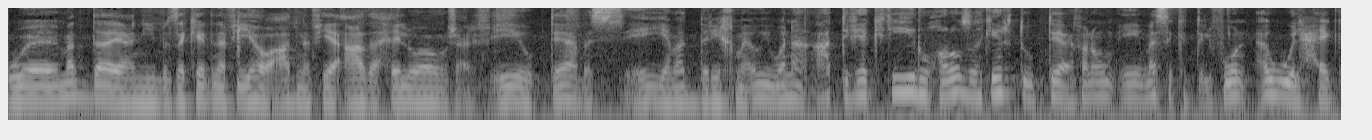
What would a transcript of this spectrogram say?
ومادة يعني ذاكرنا فيها وقعدنا فيها قعدة حلوة ومش عارف إيه وبتاع بس هي مادة رخمة قوي وأنا قعدت فيها كتير وخلاص ذاكرت وبتاع فأنا أقوم إيه ماسك التليفون أول حاجة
